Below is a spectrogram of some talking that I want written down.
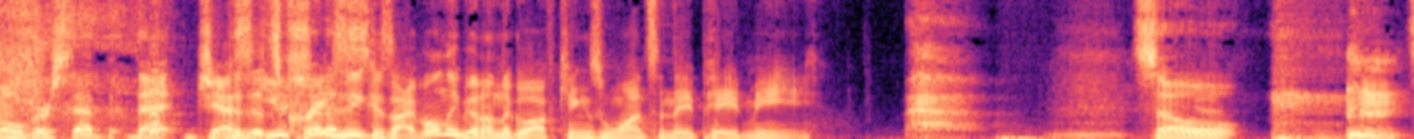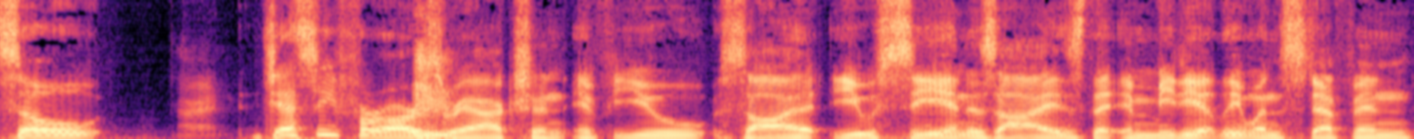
overstep that Jesse. Because it's you crazy. Because I've only been on the Go Off Kings once, and they paid me. So, so Jesse Farrar's reaction, if you saw it, you see in his eyes that immediately when Stefan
